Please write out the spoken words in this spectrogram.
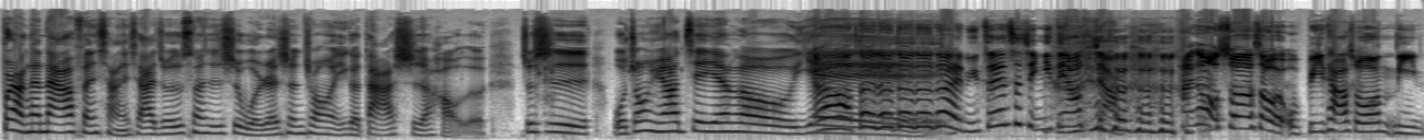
不然跟大家分享一下，就是算是是我人生中的一个大事好了，就是我终于要戒烟喽，耶、哦，对对对对对，你这件事情一定要讲。他跟我说的时候，我我逼他说，你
